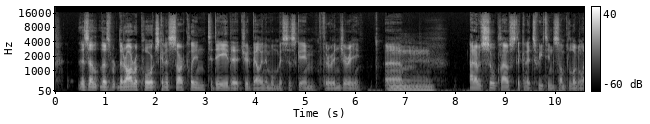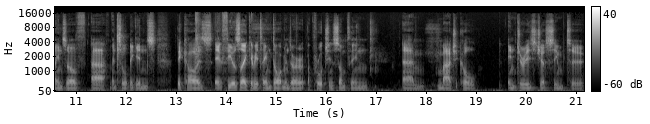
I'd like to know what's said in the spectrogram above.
there's a there's there are reports kind of circling today that Jude Bellingham will miss this game through injury. Um, And I was so close to kind of tweeting something along the lines of uh, until it begins because it feels like every time Dortmund are approaching something um, magical, injuries just seem to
